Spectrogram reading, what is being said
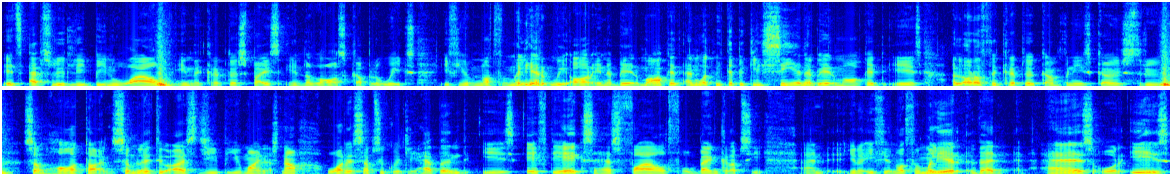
it's absolutely been wild in the crypto space in the last couple of weeks. If you're not familiar, we are in a bear market and what we typically see in a bear market is a lot of the crypto companies goes through some hard times, similar to us GPU miners. Now, what has subsequently happened is FTX has filed for bankruptcy. And, you know, if you're not familiar, that has or is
